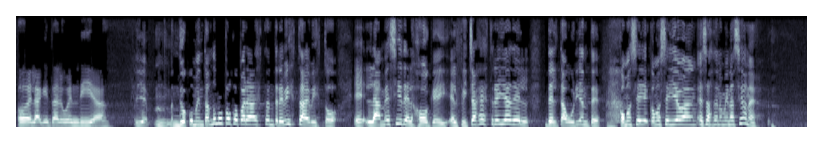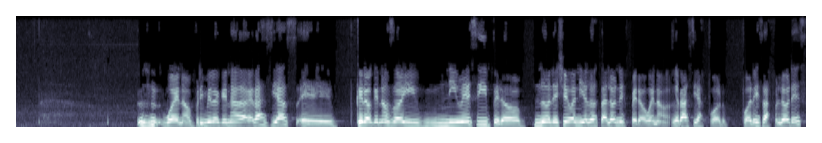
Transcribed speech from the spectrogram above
Hola, ¿qué tal? Buen día. Oye, mm, documentándome un poco para esta entrevista he visto eh, la Messi del hockey, el fichaje estrella del, del taburiente. ¿Cómo se, ¿Cómo se llevan esas denominaciones? Bueno, primero que nada, gracias. Eh, creo que no soy ni Messi, pero no le llevo ni a los talones, pero bueno, gracias por, por esas flores.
